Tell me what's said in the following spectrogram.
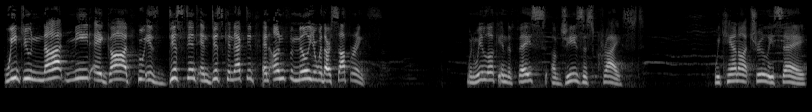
we do not meet a God who is distant and disconnected and unfamiliar with our sufferings. When we look in the face of Jesus Christ, we cannot truly say,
